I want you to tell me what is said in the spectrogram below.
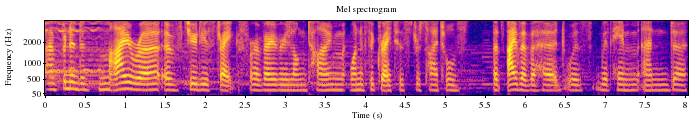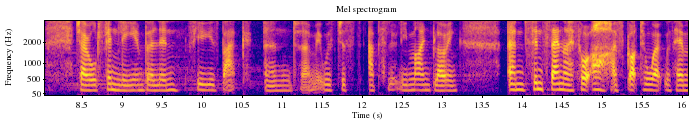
I've been an admirer of Julius Drake's for a very, very long time. One of the greatest recitals that I've ever heard was with him and uh, Gerald Finley in Berlin a few years back, and um, it was just absolutely mind blowing. And since then, I thought, oh, I've got to work with him.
